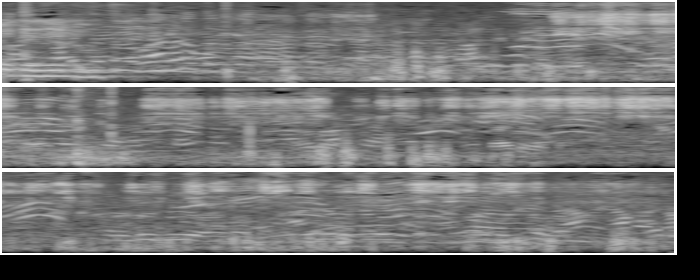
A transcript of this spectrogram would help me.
me querido. Thank you.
